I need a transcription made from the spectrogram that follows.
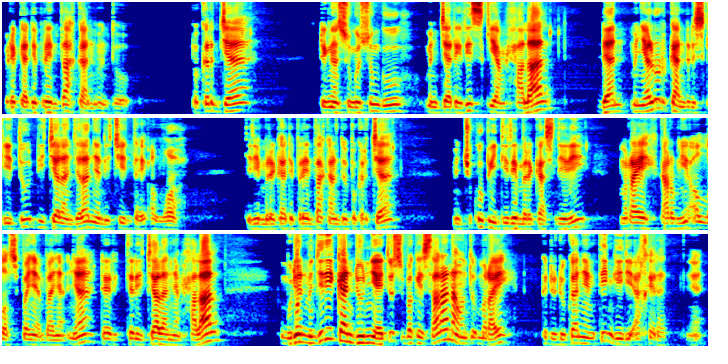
mereka diperintahkan untuk bekerja dengan sungguh-sungguh mencari rizki yang halal dan menyalurkan rizki itu di jalan-jalan yang dicintai Allah. Jadi mereka diperintahkan untuk bekerja, mencukupi diri mereka sendiri, meraih karunia Allah sebanyak-banyaknya dari, dari jalan yang halal, kemudian menjadikan dunia itu sebagai sarana untuk meraih kedudukan yang tinggi di akhirat. Ya.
